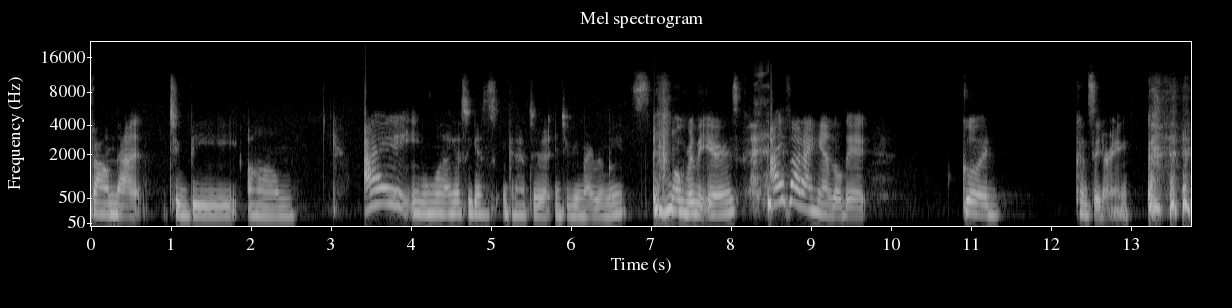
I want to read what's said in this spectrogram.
found that to be, um, I, well, I guess you guys are gonna have to interview my roommates over the years. I thought I handled it good considering.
